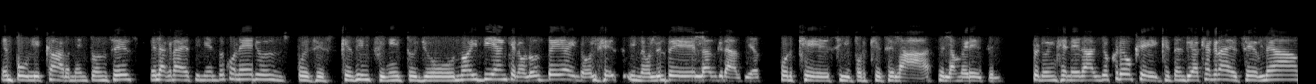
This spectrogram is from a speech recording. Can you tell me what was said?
en publicarme. Entonces, el agradecimiento con ellos, pues es que es infinito. Yo no hay día en que no los vea y no les, y no les dé las gracias, porque sí, porque se la, se la merecen pero en general yo creo que, tendría que agradecerle a,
